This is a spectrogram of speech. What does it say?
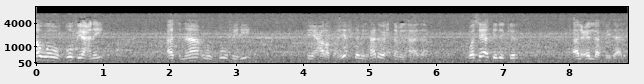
أو وقوف يعني أثناء وقوفه في عرفة. يحتمل هذا ويحتمل هذا. وسيأتي ذكر العلة في ذلك.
